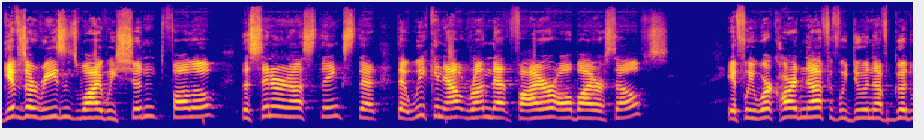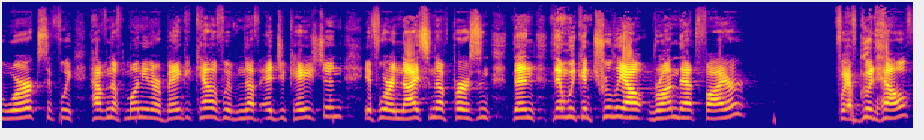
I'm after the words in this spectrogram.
gives our reasons why we shouldn't follow. The sinner in us thinks that, that we can outrun that fire all by ourselves. If we work hard enough, if we do enough good works, if we have enough money in our bank account, if we have enough education, if we're a nice enough person, then, then we can truly outrun that fire if we have good health.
